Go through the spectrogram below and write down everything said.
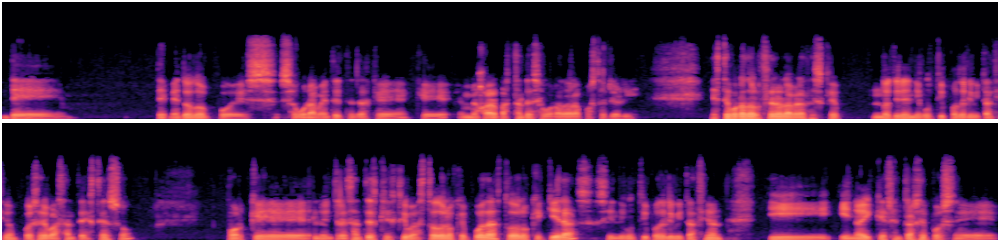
de, método, pues seguramente tendrás que, que mejorar bastante ese borrador a posteriori. Este borrador cero, la verdad es que no tiene ningún tipo de limitación, puede ser bastante extenso, porque lo interesante es que escribas todo lo que puedas, todo lo que quieras, sin ningún tipo de limitación, y, no hay que centrarse pues eh,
